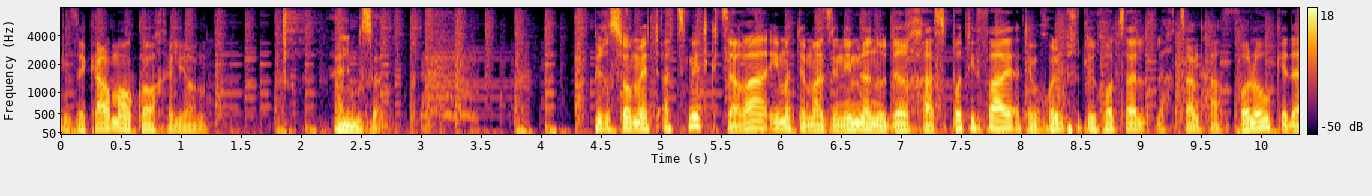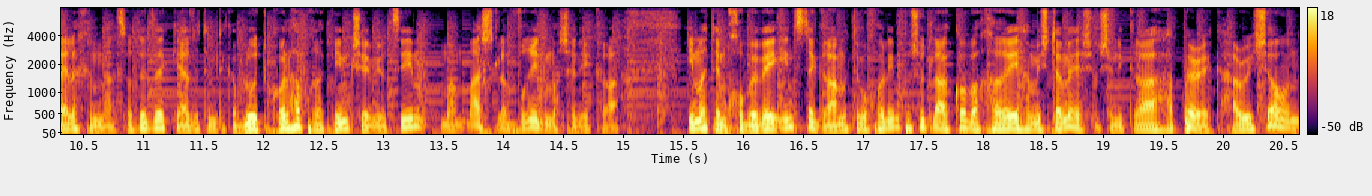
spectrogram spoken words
זה קרמה או כוח עליון? אין לי מושג. פרסומת עצמית קצרה, אם אתם מאזינים לנו דרך הספוטיפיי, אתם יכולים פשוט ללחוץ על לחצן ה-follow, כדאי לכם לעשות את זה, כי אז אתם תקבלו את כל הפרקים כשהם יוצאים, ממש לווריד מה שנקרא. אם אתם חובבי אינסטגרם, אתם יכולים פשוט לעקוב אחרי המשתמש, שנקרא הפרק הראשון,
